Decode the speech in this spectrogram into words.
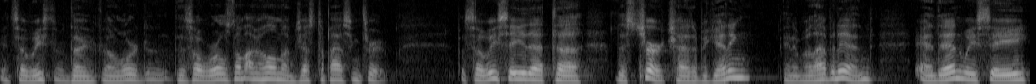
And so we, the, the Lord, this whole world's not my home. I'm just a passing through. But so we see that uh, this church had a beginning and it will have an end. And then we see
